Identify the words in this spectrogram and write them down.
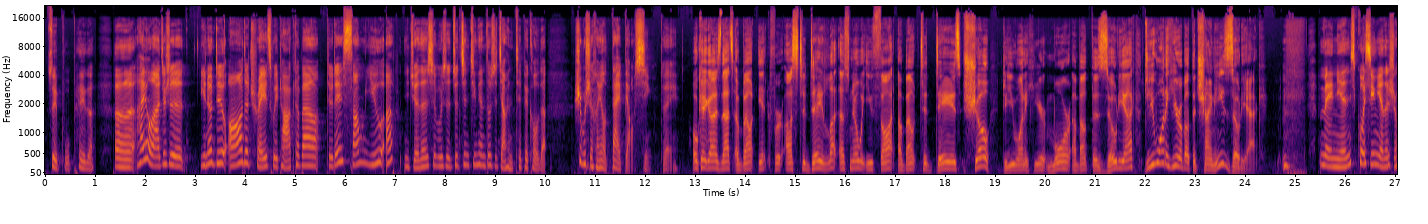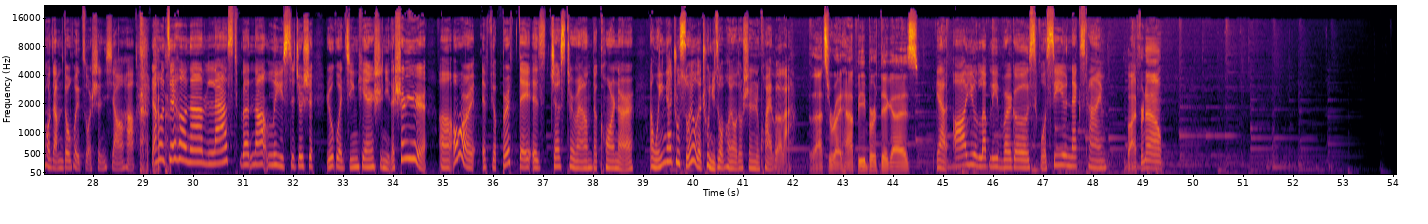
最不配的，呃，还有啊，就是 you know, do all the traits we talked about, do they sum you up？你觉得是不是？就今今天都是讲很 typical 的，是不是很有代表性？对。Okay, guys, that's about it for us today. Let us know what you thought about today's show. Do you want to hear more about the zodiac? Do you want to hear about the Chinese zodiac? 每年过新年的时候，咱们都会做生肖哈。然后最后呢，last but not least，就是如果今天是你的生日，呃，or if your birthday is just around the corner，啊，我应该祝所有的处女座朋友都生日快乐啦。That's right. Happy birthday, guys. Yeah, all you lovely Virgos. We'll see you next time. Bye for now.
